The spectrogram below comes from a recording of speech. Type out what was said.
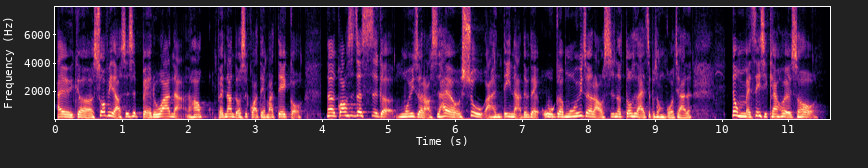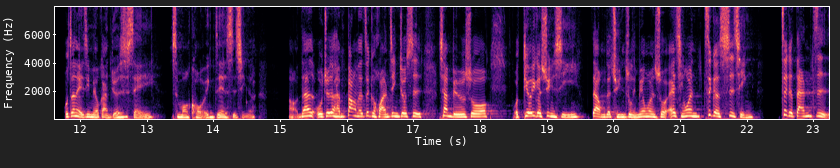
还有一个 Sophie 老师是贝鲁安娜，然后 Fernando 是瓜迪马德戈。那光是这四个母语者老师，还有树阿亨蒂娜，对不对？五个母语者老师呢，都是来自不同国家的。那我们每次一起开会的时候，我真的已经没有感觉是谁什么口音这件事情了。好，但是我觉得很棒的这个环境，就是像比如说，我丢一个讯息在我们的群组里面问说，哎，请问这个事情这个单字，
